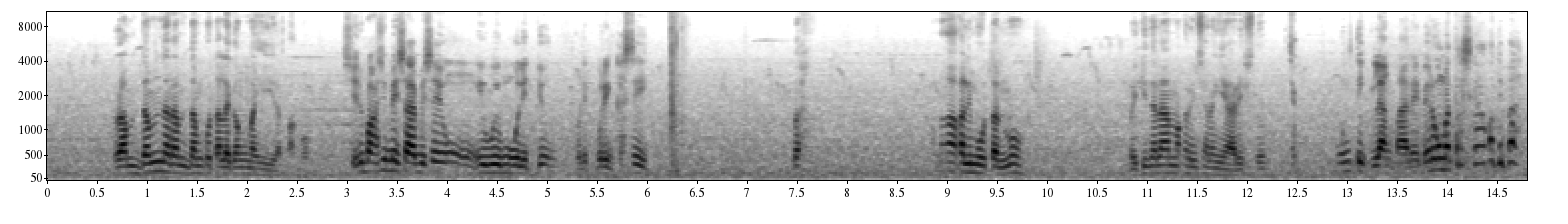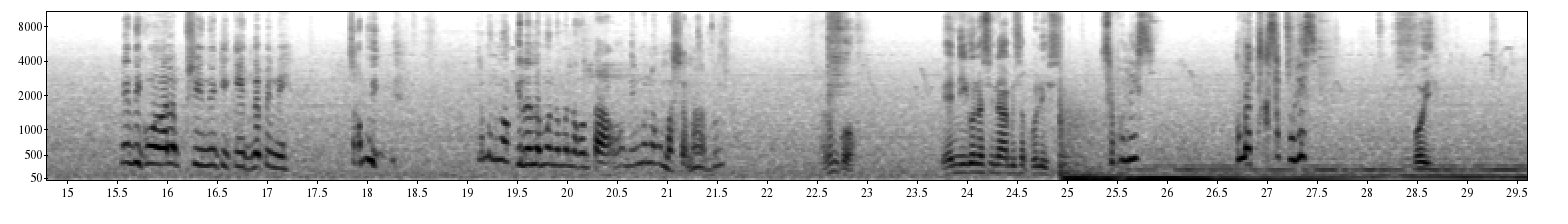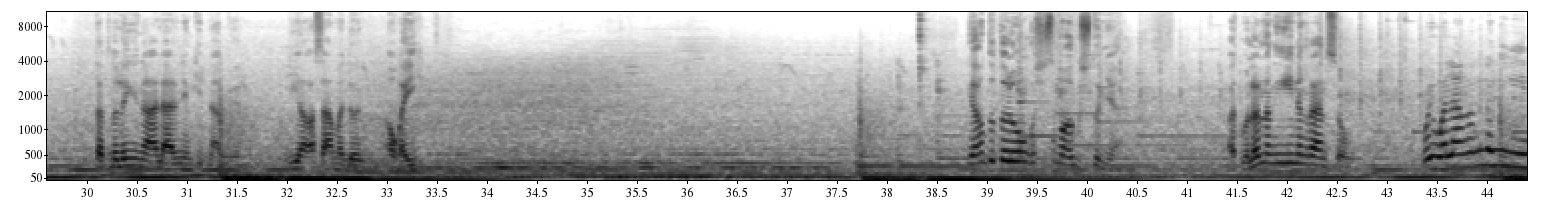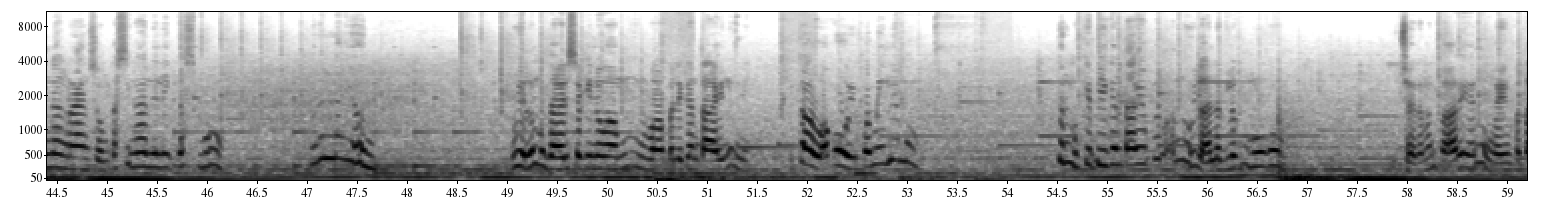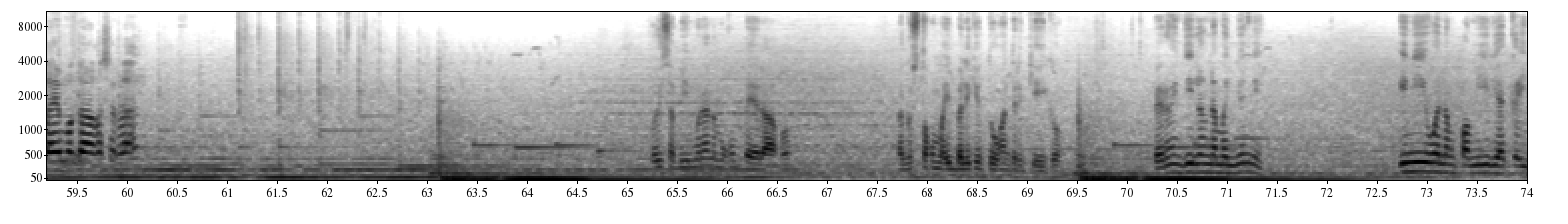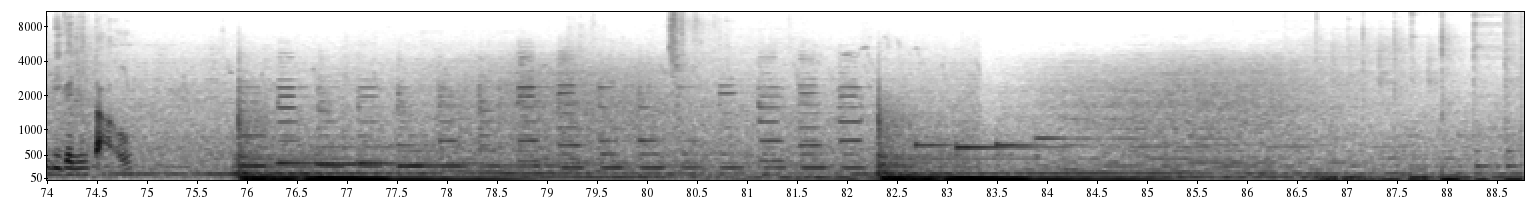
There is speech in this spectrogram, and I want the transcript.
ramdam na ramdam ko talagang mahirap ako. Sino ba kasi may sabi sa'yo yung iuwi mo ulit yun? Kulit mo rin kasi. Ba, nakakalimutan mo. May kinalaman ka rin sa nangyari doon. Muntik lang, pare. Pero umatras nga ako, di ba? Hindi ko nga alam kung sino yung kikidnapin eh. Saka, boy, alam mo naman, kilala mo naman akong tao. Hindi naman ako masama, boy. Alam ko. Kaya hindi ko na sinabi sa pulis. Sa pulis? Ka sa pulis? Boy, tatlo lang yung naalala niyang kidnapper. Hindi ka kasama doon, okay? Kaya kung tutulungan ko siya sa mga gusto niya, at walang nanghingi ng ransom, Boy, wala nga nangingi ng ransom kasi nga niligtas mo. Ganun lang yun. Uy, alam mo, dahil sa ginawa mo, mababalikan tayo nun eh. Ikaw, ako, yung pamilya mo. Pero magkaibigan tayo, pero ano, ilalaglag mo ko. Siya naman pare, ano, ngayon pa tayo magkakasaraan. Boy, sabihin mo na naman kung pera ako. Na gusto ko maibalik yung 200k ko. Pero hindi lang naman yun eh. Iniwan ng pamilya at kaibigan yung tao.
